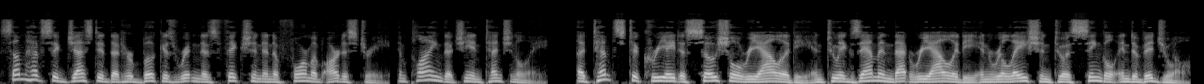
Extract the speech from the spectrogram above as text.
Some have suggested that her book is written as fiction and a form of artistry, implying that she intentionally attempts to create a social reality and to examine that reality in relation to a single individual.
